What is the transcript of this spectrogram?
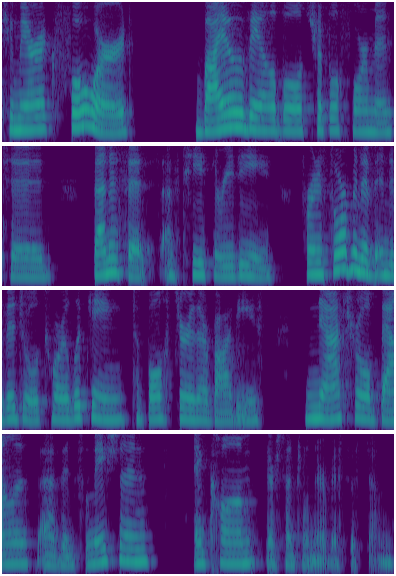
turmeric forward bioavailable triple fermented benefits of T3D for an assortment of individuals who are looking to bolster their body's natural balance of inflammation and calm their central nervous systems.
